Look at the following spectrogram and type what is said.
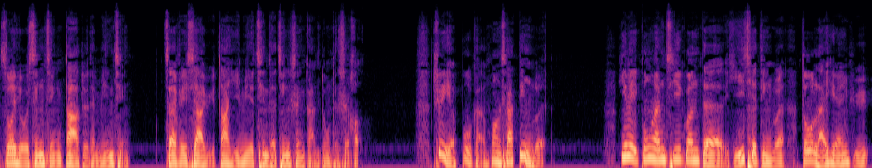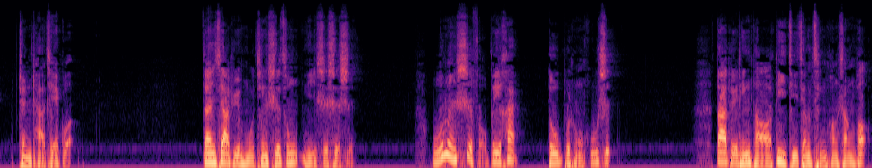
所有刑警大队的民警在为夏雨大义灭亲的精神感动的时候。却也不敢妄下定论，因为公安机关的一切定论都来源于侦查结果。但夏雨母亲失踪已是事实，无论是否被害都不容忽视。大队领导立即将情况上报。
